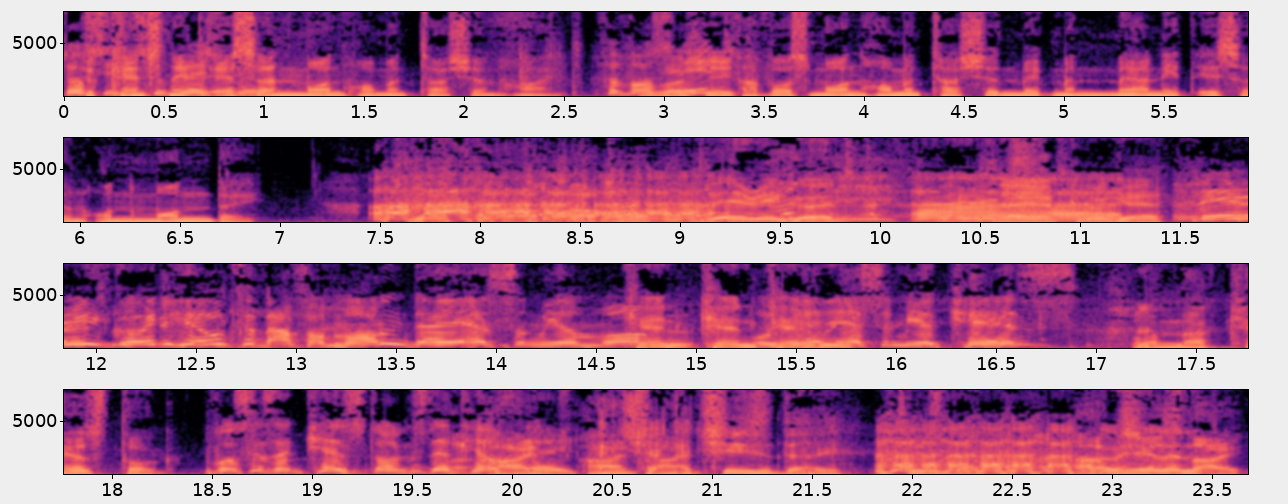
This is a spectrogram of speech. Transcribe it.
Das du kannst nicht essen, Mon haben Taschen heint. Für was, Was nicht? nicht? Für was Mon haben Taschen mag man mehr nicht essen on Monday. Very good. Very Sehr kluge. Very good, Hilton. Auf a Monday essen wir Mann. Can- can- Und can dann we- essen wir Käse. On a Kästag. Was ist ein Käse-Dog? Ist that uh, healthy? Heint, heint, Ch- uh, A heint. cheese day. Well, Ah, uh, Helen, Tuesday.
